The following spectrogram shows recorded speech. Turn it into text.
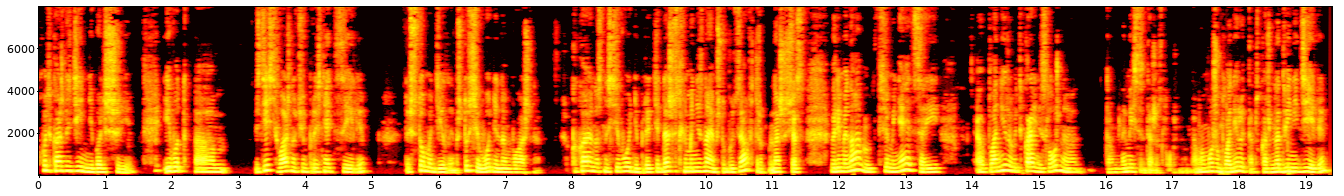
Хоть каждый день небольшие. И вот э, здесь важно очень прояснять цели. То есть что мы делаем, что сегодня нам важно. Какая у нас на сегодня приоритет. Даже если мы не знаем, что будет завтра, наши сейчас времена, все меняется, и э, планировать крайне сложно, там, на месяц даже сложно. Да, мы можем планировать, там, скажем, на две недели,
